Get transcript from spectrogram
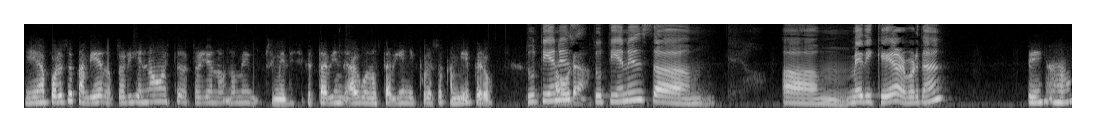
Y ya por eso cambié doctor. Dije, no, este doctor ya no, no me, si me dice que está bien, algo no está bien y por eso cambié, pero Tú tienes, Ahora- tú tienes um, um, Medicare, ¿verdad? Sí, ajá.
